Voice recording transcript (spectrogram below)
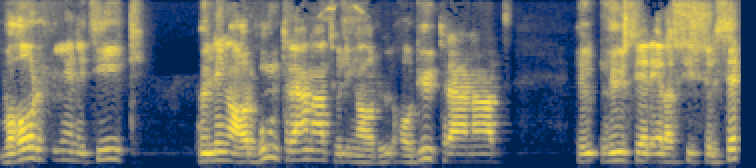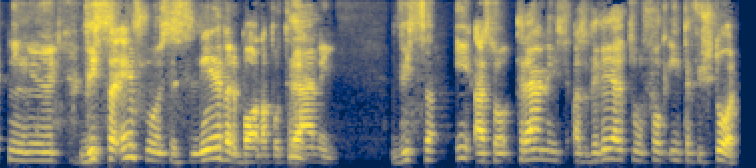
Vad har du för genetik? Hur länge har hon tränat? Hur länge har, har du tränat? Hur, hur ser era sysselsättning ut? Vissa influencers lever bara på träning. Vissa, alltså tränings, alltså det är det jag tror folk inte förstår.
